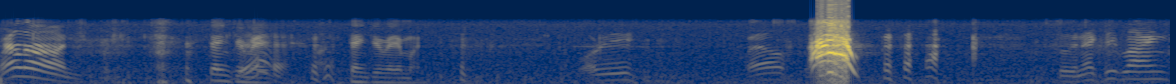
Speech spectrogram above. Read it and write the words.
Well done. Thank you, mate. Yeah. Thank you very much. Sorry. Well, to the next zip line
